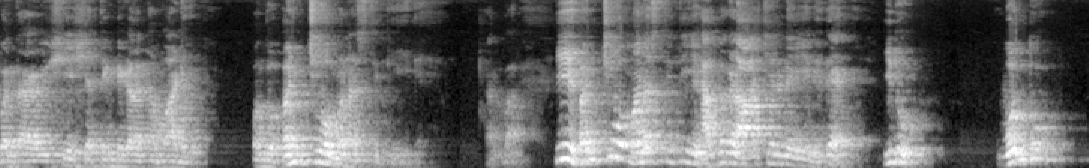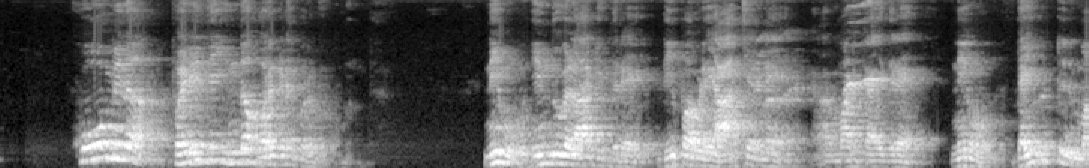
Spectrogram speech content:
ಬಂದಾಗ ವಿಶೇಷ ತಿಂಡಿಗಳನ್ನು ಮಾಡಿ ಒಂದು ಹಂಚುವ ಮನಸ್ಥಿತಿ ಇದೆ, ಅಲ್ವಾ? ಈ ಹಂಚುವ ಮನಸ್ಥಿತಿ ಹಬ್ಬಗಳ ಆಚರಣೆ ಏನಿದೆ? ಇದು ಒಂದು ಕೋಮಿನ ಪರಿಧಿಯಿಂದ ಹೊರಗಡೆ ಬರಬೇಕು. ನೀವು ಹಿಂದೂಗಳಾಗಿದ್ದರೆ, ದೀಪಾವಳಿ ಆಚರಣೆ ಮಾಡ್ತಾ ಇದ್ದರೆ ನೀವು ದಯವಿಟ್ಟು ನಿಮ್ಮ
